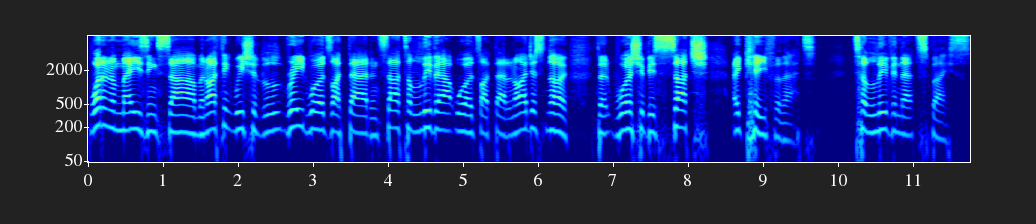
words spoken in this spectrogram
What an amazing psalm. And I think we should l- read words like that and start to live out words like that. And I just know that worship is such a key for that, to live in that space.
